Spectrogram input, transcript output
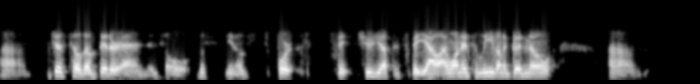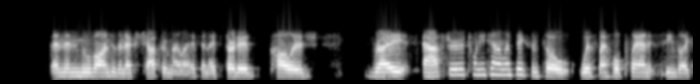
Um, just till the bitter end, until the you know sport spit, chewed you up and spit you out. I wanted to leave on a good note. Um, and then move on to the next chapter of my life. And I started college right after 2010 Olympics. And so with my whole plan, it seemed like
